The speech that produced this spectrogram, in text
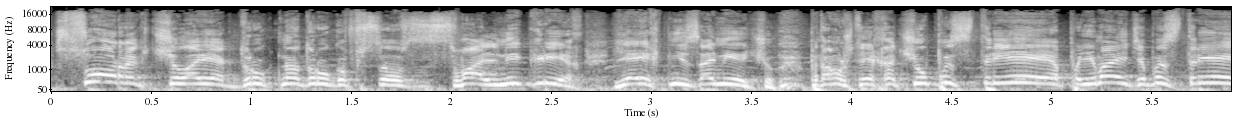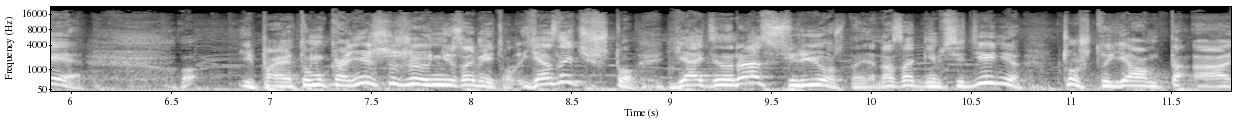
40 человек друг на друга в свальный грех. Я их не замечу. Потому что я хочу быстрее, понимаете, быстрее. И поэтому, конечно же, не заметил. Я, знаете что? Я один раз, серьезно, я на заднем сиденье, то, что я вам... а,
